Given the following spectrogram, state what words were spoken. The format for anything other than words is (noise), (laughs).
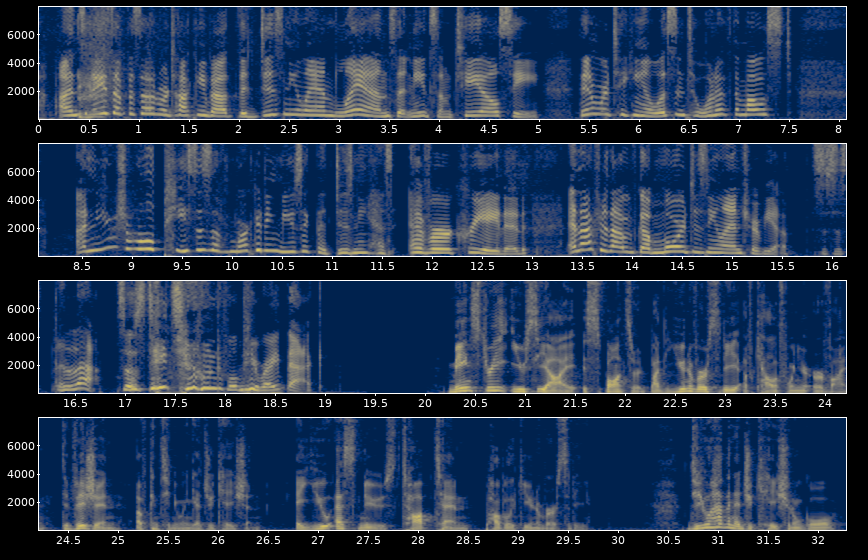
(laughs) On today's episode, we're talking about the Disneyland lands that need some TLC. Then we're taking a listen to one of the most unusual pieces of marketing music that Disney has ever created. And after that, we've got more Disneyland trivia. This is blah. So stay tuned. We'll be right back. Main Street UCI is sponsored by the University of California Irvine, Division of Continuing Education, a U.S. News Top 10 public university. Do you have an educational goal?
